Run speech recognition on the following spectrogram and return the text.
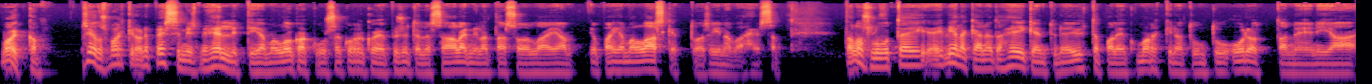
Moikka! Sijoitusmarkkinoiden pessimismi hellitti hieman lokakuussa korkojen pysytellessä alemmilla tasoilla ja jopa hieman laskettua siinä vaiheessa. Talousluvut ei, ei vieläkään näytä heikentyneen yhtä paljon kuin markkina tuntuu odottaneen ja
